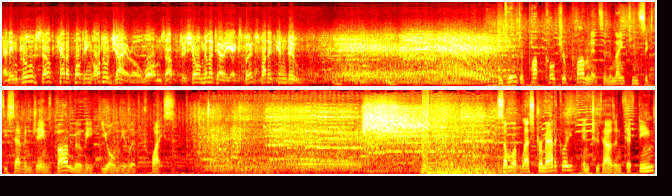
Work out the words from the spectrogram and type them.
An improved self-catapulting autogyro warms up to show military experts what it can do. and came to pop culture prominence in the 1967 James Bond movie You Only Live Twice. Somewhat less dramatically, in 2015,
